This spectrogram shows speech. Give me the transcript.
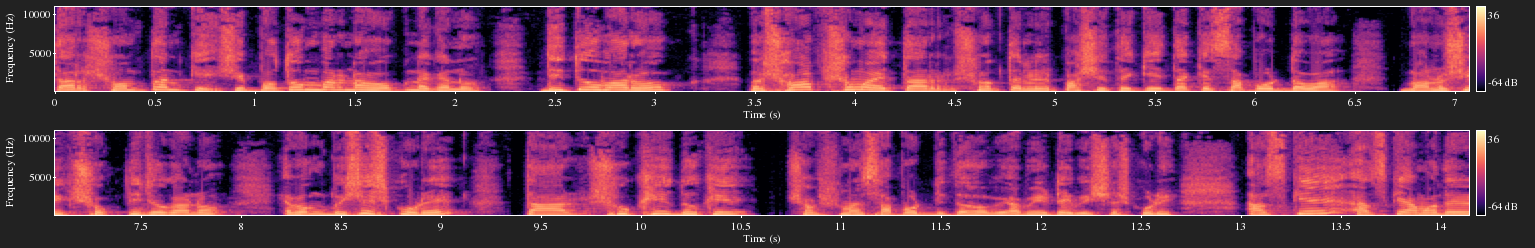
তার সন্তানকে, সে প্রথমবার না হোক না কেন, দ্বিতীয়বার হোক সব সময় তার সন্তানের পাশে থেকে তাকে সাপোর্ট দেওয়া, মানসিক শক্তি যোগানো এবং বিশেষ করে তার সুখে দুঃখে সবসময় সাপোর্ট দিতে হবে, আমি এটাই বিশ্বাস করি। আজকে আজকে আমাদের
